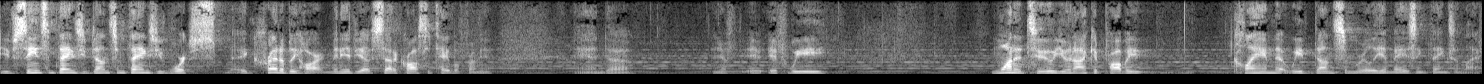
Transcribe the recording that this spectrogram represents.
You've seen some things, you've done some things, you've worked incredibly hard. Many of you have sat across the table from you. And, uh, if, if we wanted to, you and I could probably claim that we've done some really amazing things in life.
